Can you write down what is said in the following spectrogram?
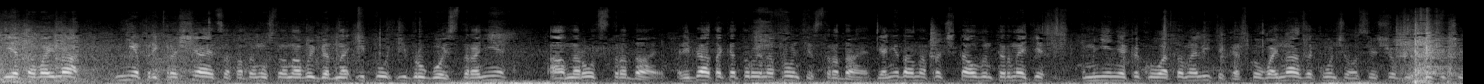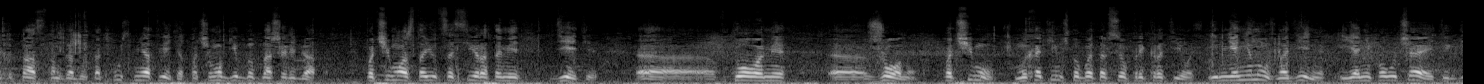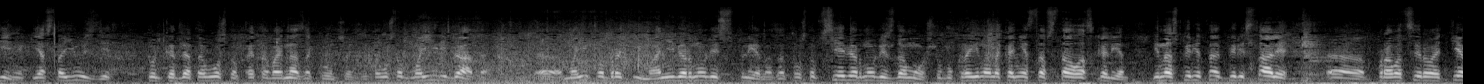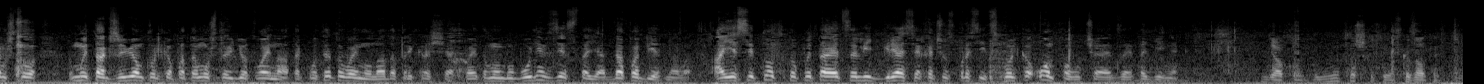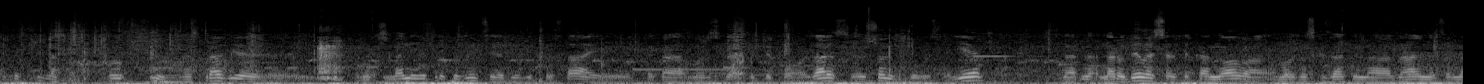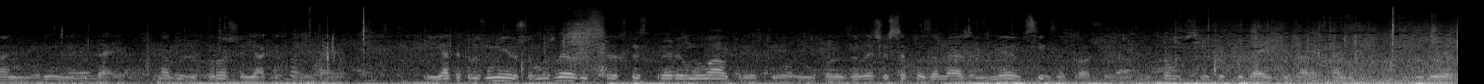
и эта война не прекращается, потому что она выгодна и той, и другой стороне, а народ страдает. Ребята, которые на фронте страдают. Я недавно прочитал в интернете мнение какого-то аналитика, что война закончилась еще в 2015 году. Так пусть мне ответят, почему гибнут наши ребята, почему остаются сиротами дети, э, вдовами э, жены. Почему? Мы хотим, чтобы это все прекратилось. И мне не нужно денег, и я не получаю этих денег. Я стою здесь только для того, чтобы эта война закончилась. Для того, чтобы мои ребята, э, мои побратимы, они вернулись с плена. За то, чтобы все вернулись домой. Чтобы Украина наконец-то встала с колен. И нас перета- перестали э, провоцировать тем, что мы так живем только потому, что идет война. Так вот эту войну надо прекращать. Поэтому мы будем здесь стоять до победного. А если тот, кто пытается лить грязь, я хочу спросить, сколько он получает за это денег? Дякую. Ну, теж хотів сказати. Ну, Насправді е, в мене є пропозиція дуже проста і така, можна сказати, типова. Зараз е, що відбулося? Є на- на- народилася така нова, можна сказати, на загальнонаціональному рівні ідея. Вона дуже хороша, якісна ідея. І я так розумію, що можливо десь хтось приревнував трішки і залишився поза межами. Ми всіх запрошуємо, в тому числі тих людей, які зараз там дуже е,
